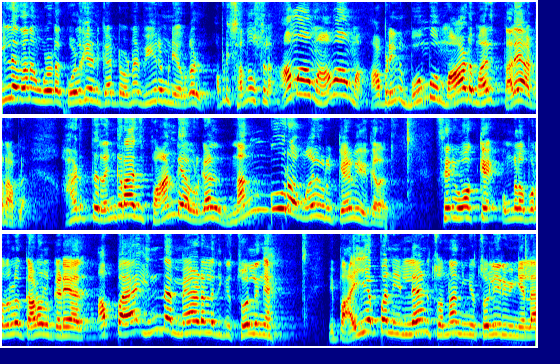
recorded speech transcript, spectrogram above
இல்லை தானே உங்களோட கொள்கைன்னு கேட்ட உடனே வீரமணி அவர்கள் அப்படி சந்தோஷத்தில் ஆமாம் ஆமாம் ஆமாம் ஆமாம் அப்படின்னு பூம்பு மாடு மாதிரி தலையாட்டுறாப்புல. அடுத்து ரெங்கராஜ் பாண்டே அவர்கள் நங்கூர மாதிரி ஒரு கேள்வி கேட்குறாரு சரி ஓகே உங்களை பொறுத்தளவு கடவுள் கிடையாது. அப்போ இந்த மேடலை நீங்கள் சொல்லுங்கள் இப்போ ஐயப்பன் இல்லைன்னு சொன்னால் நீங்கள் சொல்லிடுவீங்கல்ல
